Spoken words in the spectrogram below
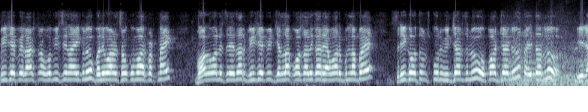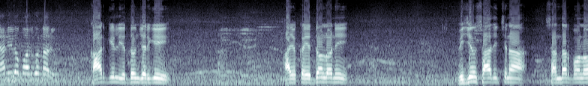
బీజేపీ రాష్ట్ర ఓబీసీ నాయకులు బలివాడ శివకుమార్ పట్నాయక్ భోగవల్లి శ్రీధర్ బీజేపీ జిల్లా కోశాధికారి అవారు బుల్లబ్బాయ్ శ్రీ గౌతమ్ స్కూల్ విద్యార్థులు ఉపాధ్యాయులు తదితరులు ఈ ర్యాలీలో పాల్గొన్నారు. కార్గిల్ యుద్ధం జరిగి ఆ యొక్క యుద్ధంలోని విజయం సాధించిన సందర్భంలో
